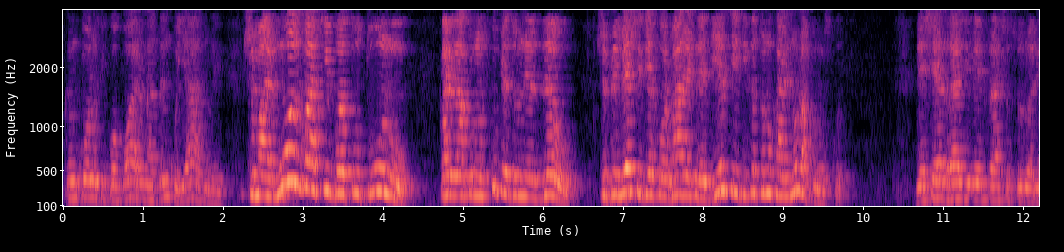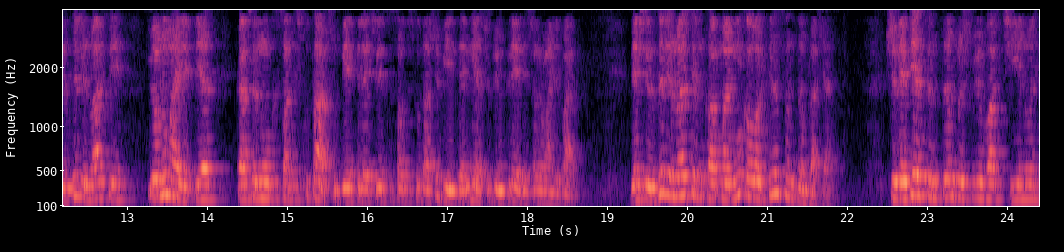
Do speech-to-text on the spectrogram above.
când colo te coboară în adâncul iadului. Și mai mult va fi bătut unul care l-a cunoscut pe Dumnezeu și primește deformarea credinței decât unul care nu l-a cunoscut. Deși, dragii mei, frați și surori, în zilele noastre, eu nu mai repet, ca să nu s-a discutat subiectele acestea, s-au discutat și pe internet, și prin predici și așa mai departe. Deci în zilele noastre, mai mult ca oricând, se întâmplă aceasta. Și vedeți, se întâmplă și prin vaccinuri,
